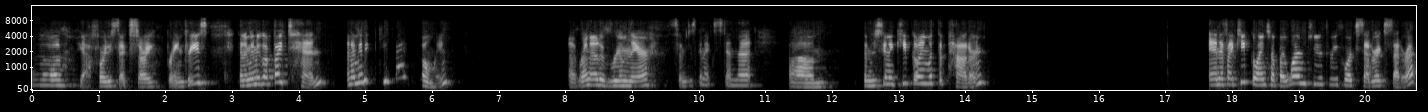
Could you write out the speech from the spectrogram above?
uh, yeah, 46, sorry, brain freeze. Then I'm going to go up by 10. And I'm going to keep that going. I've run out of room there, so I'm just going to extend that. Um, I'm just going to keep going with the pattern. And if I keep going, so by one, two, three, four, etc., etc.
